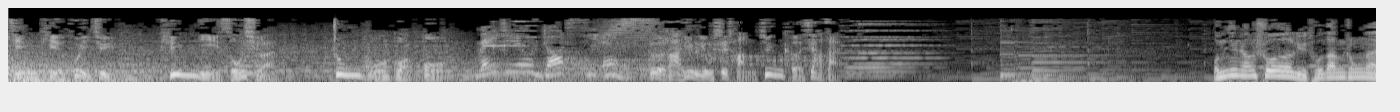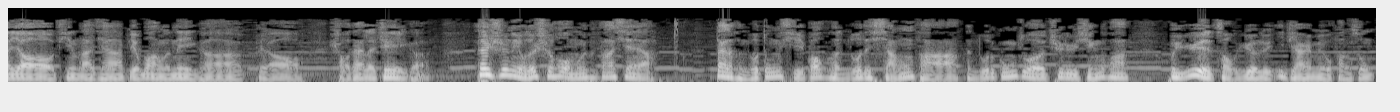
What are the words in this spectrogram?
精品汇聚，听你所选，中国广播。radio.dot.cn，。各大应用市场均可下载。我们经常说，旅途当中呢，要提醒大家别忘了那个，不要少带了这个。但是呢，有的时候我们会发现呀、带了很多东西，包括很多的想法、很多的工作去旅行的话，会越走越累，一点也没有放松。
